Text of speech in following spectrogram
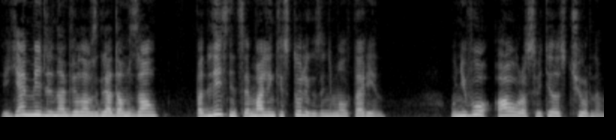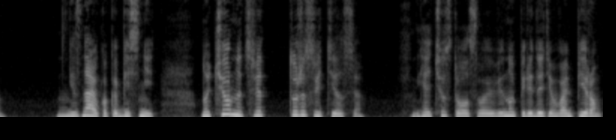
Я медленно обвела взглядом зал, Под лестницей маленький столик занимал Тарин. У него аура светилась черным. Не знаю, как объяснить, но черный цвет тоже светился. Я чувствовала свою вину перед этим вампиром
